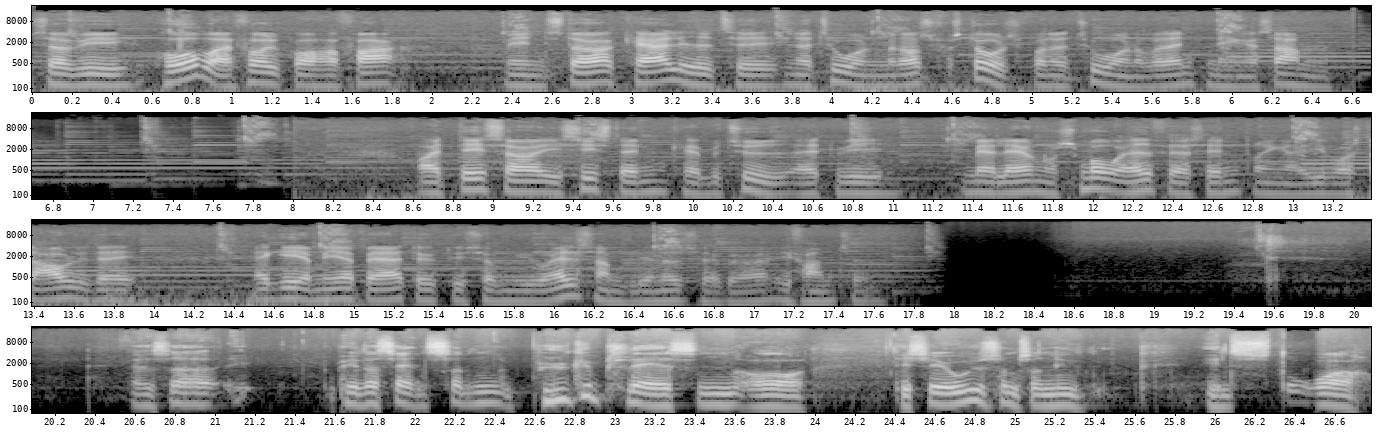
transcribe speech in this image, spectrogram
Så vi håber, at folk går herfra med en større kærlighed til naturen, men også forståelse for naturen og hvordan den hænger sammen. Og at det så i sidste ende kan betyde, at vi med at lave nogle små adfærdsændringer i vores dagligdag agerer mere bæredygtigt, som vi jo alle sammen bliver nødt til at gøre i fremtiden. Altså, Peter Sands, sådan byggepladsen, og det ser ud som sådan en, en stor,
